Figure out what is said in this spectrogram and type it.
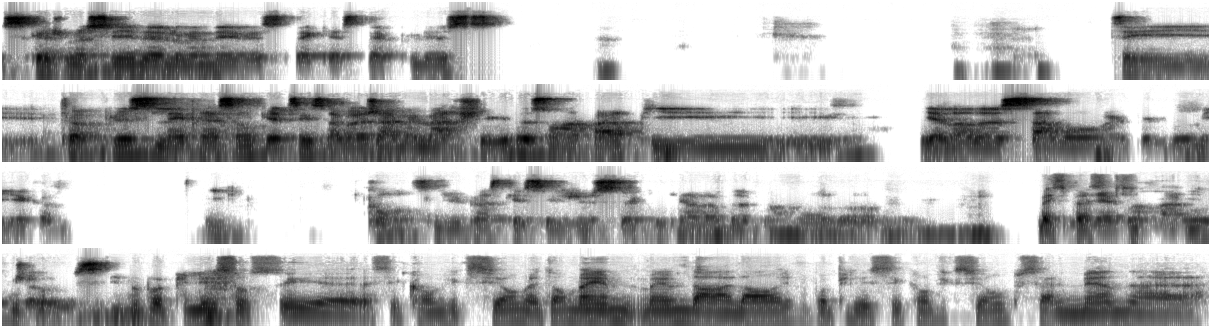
ce que je me souviens de Louis Davis, c'était que c'était plus. Tu as plus l'impression que ça va jamais marcher de son affaire, puis il a l'air de savoir un peu, mais il, a comme, il continue parce que c'est juste ça qu'il est capable de faire. Ben, c'est parce qu'il ne veut pas piler sur ses, euh, ses, convictions. Mettons, même, même dans l'art, il ne veut pas piler ses convictions, puis ça le mène à,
